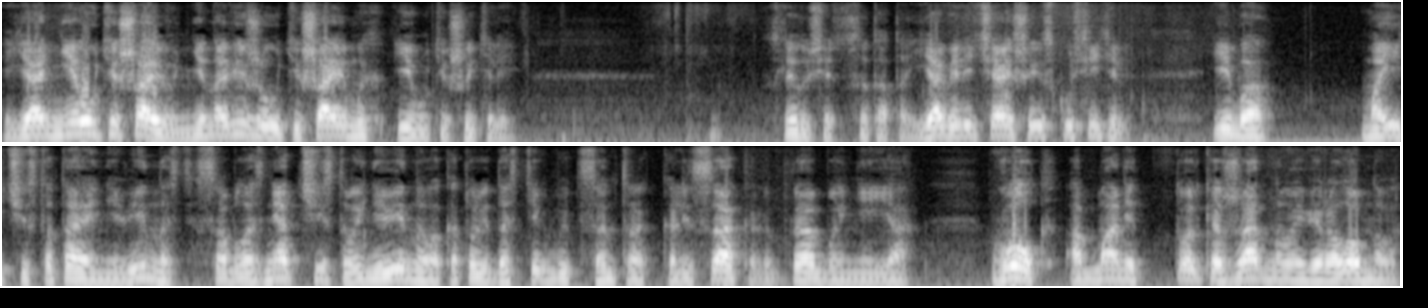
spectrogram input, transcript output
Я не утешаю, ненавижу утешаемых и утешителей». Следующая цитата. «Я величайший искуситель, ибо мои чистота и невинность соблазнят чистого и невинного, который достиг бы центра колеса, когда бы не я. Волк обманет только жадного и вероломного.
